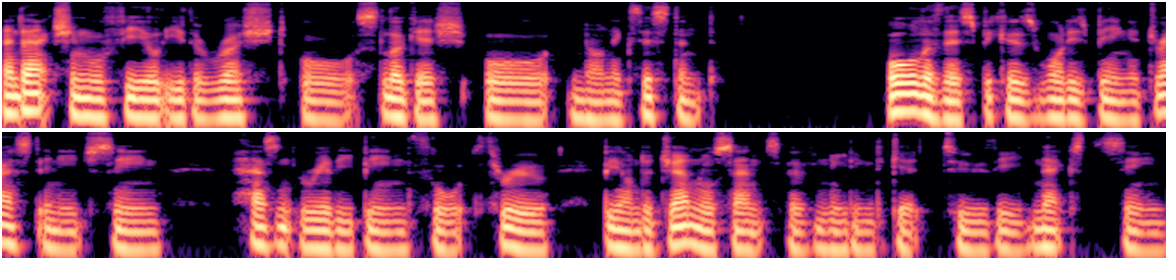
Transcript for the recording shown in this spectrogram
and action will feel either rushed or sluggish or non existent. All of this because what is being addressed in each scene hasn't really been thought through beyond a general sense of needing to get to the next scene.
